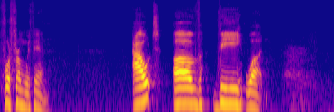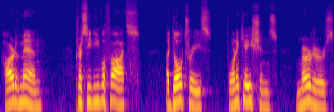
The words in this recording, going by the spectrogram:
For from within, out of the what? Heart of men proceed evil thoughts, adulteries, fornications, murders,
